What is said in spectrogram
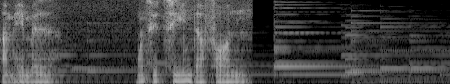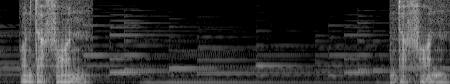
am Himmel und sie ziehen davon und davon und davon.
